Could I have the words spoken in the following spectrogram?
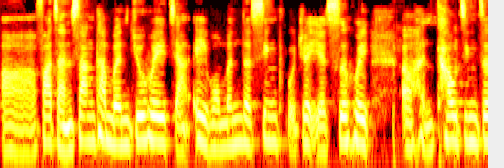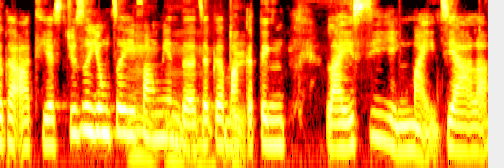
呃发展商他们就会讲，哎，我们的新 project 也是会呃很靠近这个 RTS，就是用这一方面的这个 marketing 来吸引买家了。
